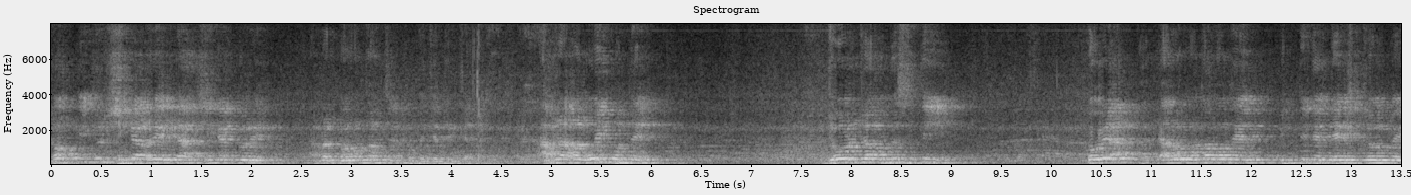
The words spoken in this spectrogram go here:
সব কিছুর শিকার হয়ে ত্যাগ স্বীকার করে আমরা গণতন্ত্রের পথে যেতে চাই। আমরা আবার ওই পথে জোর জবরদস্তি করে কারও মতামতের ভিত্তিতে দেশ চলবে,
